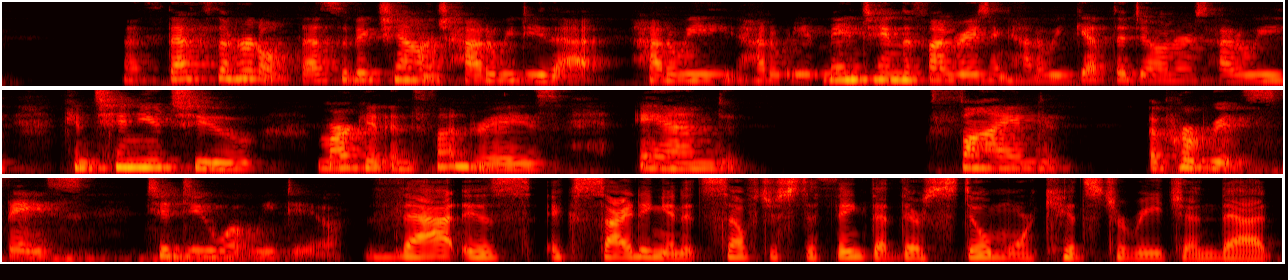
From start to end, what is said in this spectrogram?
That's that's the hurdle. That's the big challenge. How do we do that? How do we how do we maintain the fundraising? How do we get the donors? How do we continue to market and fundraise and find appropriate space to do what we do? that is exciting in itself just to think that there's still more kids to reach and that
